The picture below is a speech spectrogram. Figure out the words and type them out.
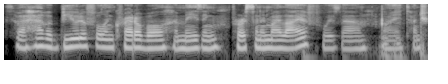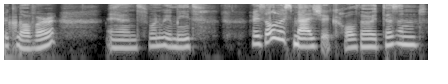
So I have a beautiful, incredible, amazing person in my life who is um, my tantric lover. And when we meet, there's always magic, although it doesn't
